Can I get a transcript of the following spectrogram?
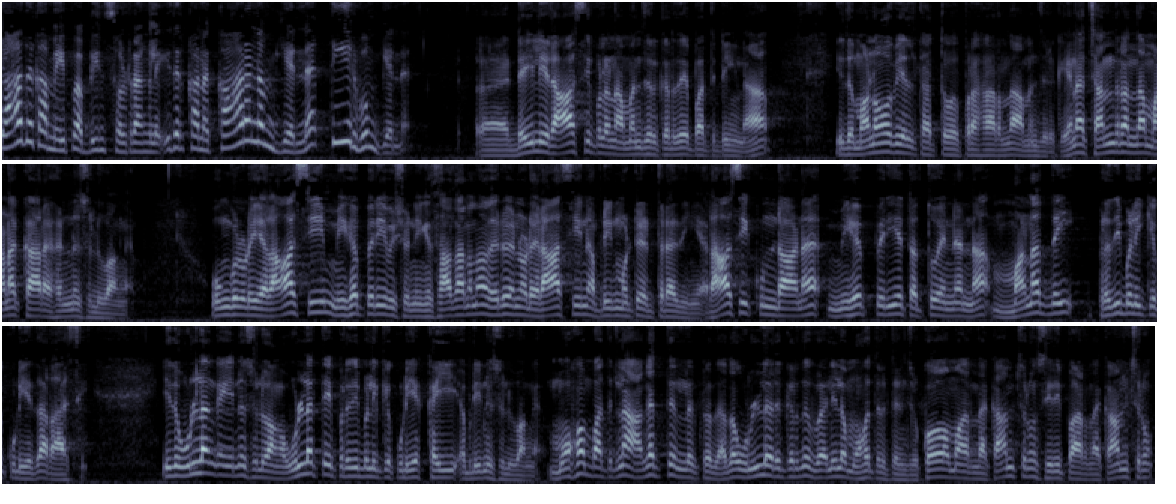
ஜாதக அமைப்பு அப்படின்னு சொல்றாங்களே இதற்கான காரணம் என்ன தீர்வும் என்ன? டெய்லி ராசி பலன் அமைஞ்சிருக்கிறதே பார்த்துட்டிங்கன்னா இது மனோவியல் தத்துவ பிரகாரம் தான் அமைஞ்சிருக்கு. ஏன்னா சந்திரன் தான் மனக்காரகன்னு சொல்லுவாங்க. உங்களுடைய ராசி மிகப்பெரிய விஷயம். நீங்கள் சாதாரணமாக வெறும் என்னோட ராசின்னு அப்படின்னு மட்டும் எடுத்துடாதீங்க ராசிக்குண்டான மிகப்பெரிய தத்துவம் என்னன்னா மனதை பிரதிபலிக்கக்கூடியதா ராசி. இது உள்ளங்கைன்னு சொல்லுவாங்க. உள்ளத்தை பிரதிபலிக்கக்கூடிய கை அப்படின்னு சொல்லுவாங்க. முகம் பார்த்துட்டுலாம் அகத்தில் இருக்கிறது. அதாவது உள்ளே இருக்கிறது வெளியில் முகத்தில் தெரிஞ்சிடும் கோபமாக இருந்தால் காமிச்சிரும் சிரிப்பாக இருந்தால் காமிச்சிரும்.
